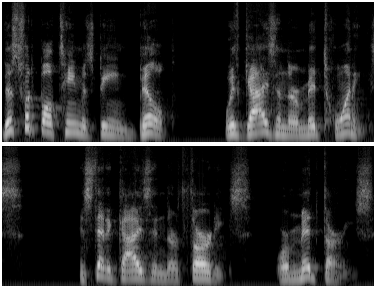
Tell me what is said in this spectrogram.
this football team is being built with guys in their mid 20s instead of guys in their 30s or mid 30s.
